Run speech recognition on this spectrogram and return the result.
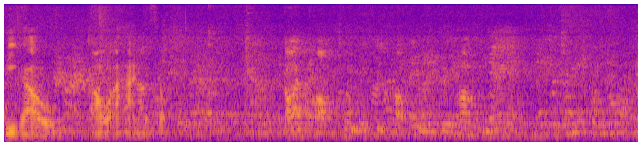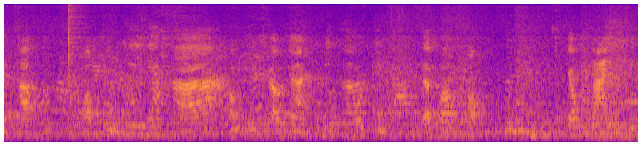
พี่เขาเอาเอาอาหารมาส่งตอนขอบคุณนี่คือขอบคุณคุณพ่อคุณแม่นะครับ ขอบคุณพี่แม่ค้าขอบคุณชาวนาที่มีข้าวกินแล้วก็ขอบคุณเจ้าไก่ที่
